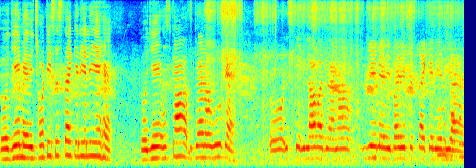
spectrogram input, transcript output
तो ये मेरी छोटी सिस्टर के लिए लिए हैं। तो ये उसका जो है ना रूट है। तो इसके अलावा जो है ना, ये मेरी बड़ी सिस्टर के लिए लिया है।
